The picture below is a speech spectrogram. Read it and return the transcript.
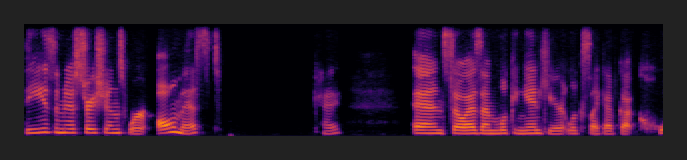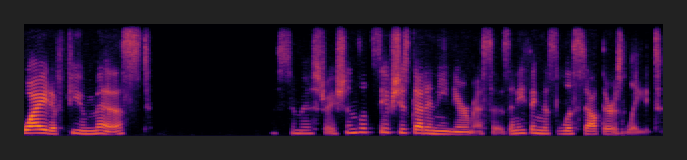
These administrations were all missed, okay? And so as I'm looking in here, it looks like I've got quite a few missed. Missed administrations. Let's see if she's got any near misses. Anything that's listed out there is late.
